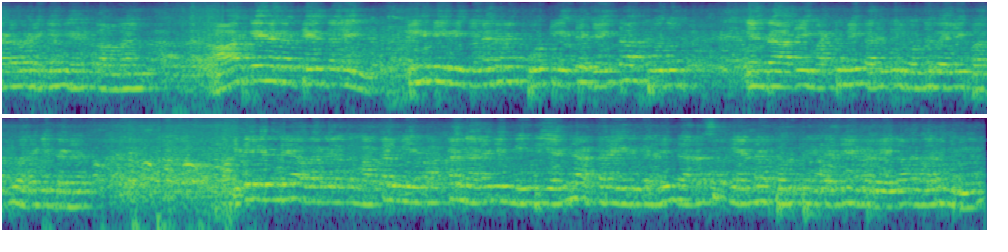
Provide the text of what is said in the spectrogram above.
நடவடிக்கையும் எடுக்காமல் ஆர்கே நகர் தேர்தலில் டிடிவி தினகரன் போட்டியிட்டு ஜெயித்தால் போதும் என்ற அதை மட்டுமே கருத்தில் கொண்டு வேலை பார்த்து வருகின்றனர். இதிலிருந்தே அவர்களுக்கு மக்கள் மீது மக்கள் நலனின் மீது என்ன அக்கறை இருக்கிறது இந்த அரசுக்கு என்ன பொறுப்பு இருக்கிறது என்பதையெல்லாம் உணர முடியும்.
